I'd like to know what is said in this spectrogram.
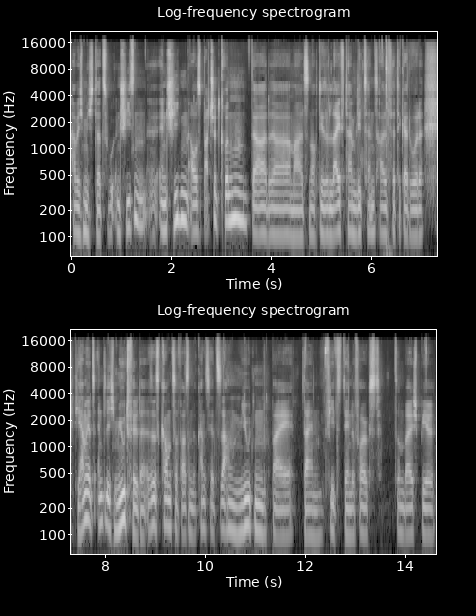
habe ich mich dazu entschieden, äh, entschieden aus Budgetgründen, da damals noch diese Lifetime-Lizenz halt vertickert wurde. Die haben jetzt endlich Mute-Filter. Es ist kaum zu fassen. Du kannst jetzt Sachen muten bei deinen Feeds, denen du folgst. Zum Beispiel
